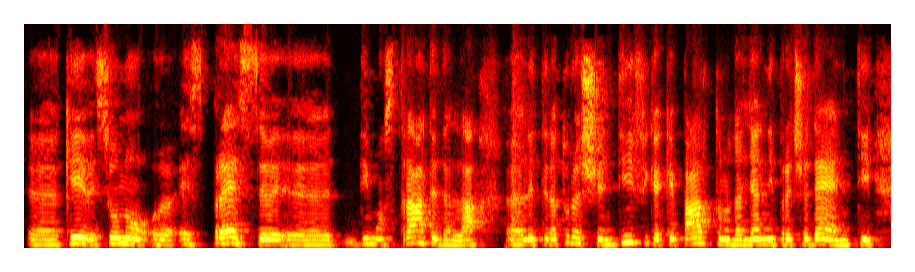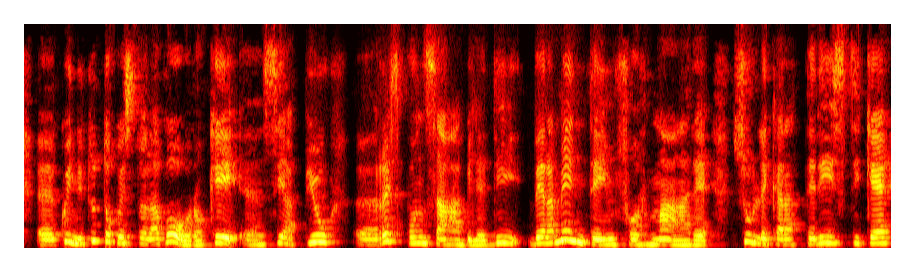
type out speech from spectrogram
eh, che sono eh, espresse, eh, dimostrate dalla letteratura scientifica che partono dagli anni precedenti. quindi tutto questo lavoro che sia più eh, responsabile di veramente informare sulle caratteristiche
